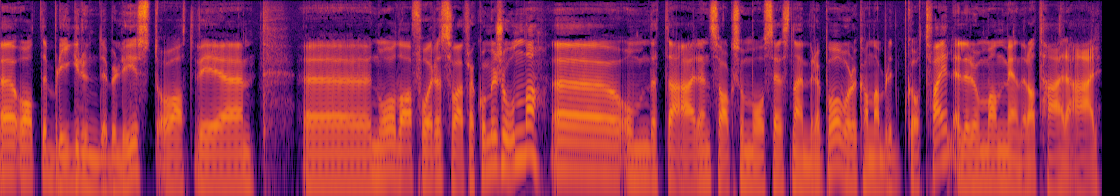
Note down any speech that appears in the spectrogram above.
uh, og at det blir grundig belyst, og at vi uh, nå da får et svar fra kommisjonen da, uh, om dette er en sak som må ses nærmere på, hvor det kan ha blitt gått feil, eller om man mener at her er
